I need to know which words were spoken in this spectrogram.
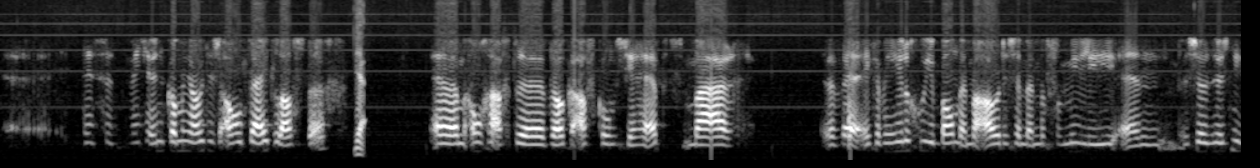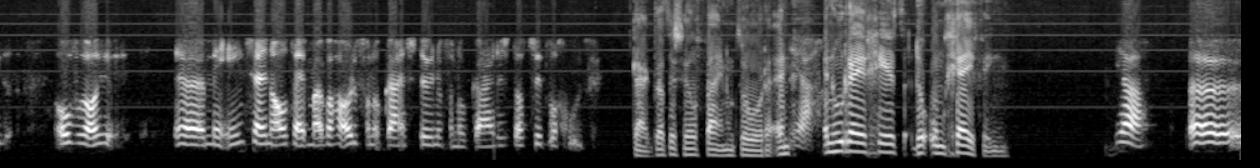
eh, is, weet je, een coming out is altijd lastig. Ja. Ehm, ongeacht eh, welke afkomst je hebt. Maar eh, ik heb een hele goede band met mijn ouders en met mijn familie. En we zullen dus niet overal eh, mee eens zijn altijd. Maar we houden van elkaar en steunen van elkaar. Dus dat zit wel goed. Kijk, dat is heel fijn om te horen. En, Ja. en hoe reageert de omgeving? Ja, eh,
